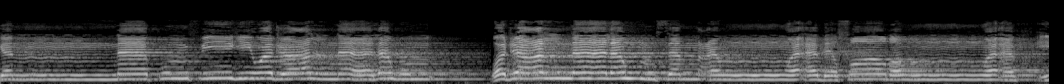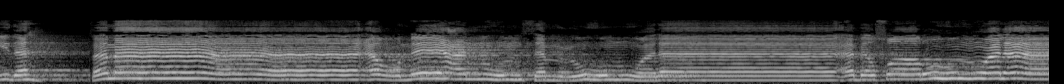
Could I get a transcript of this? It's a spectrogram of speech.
مكناكم فيه وجعلنا لهم وجعلنا لهم سمعا وأبصارا وأفئدة فما أغني عنهم سمعهم ولا أبصارهم ولا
